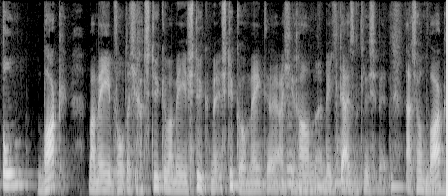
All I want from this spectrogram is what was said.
ton, bak, waarmee je bijvoorbeeld als je gaat stukken, waarmee je stuk, stuco meet, uh, als je gewoon een beetje thuis aan het klussen bent. Nou, zo'n bak.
